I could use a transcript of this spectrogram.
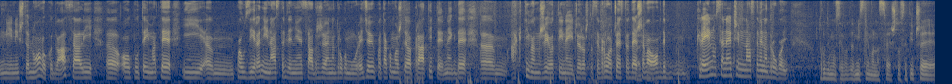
nije ništa novo kod vas, ali ovog puta imate i pauziranje i nastavljanje sadržaja na drugom uređaju, pa tako možete da pratite negde aktivan život tinejdžera, što se vrlo često dešava ovde. Krenu sa nečim, nastave na drugoj trudimo se da mislimo na sve. Što se tiče e,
